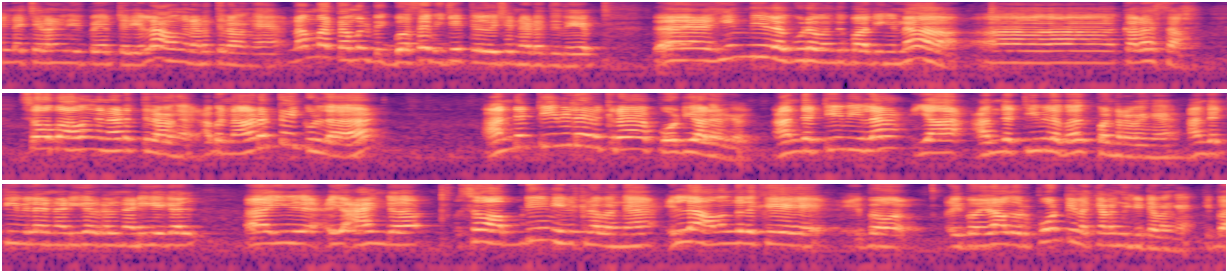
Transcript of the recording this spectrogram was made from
என்ன சேனல் பேர் தெரியல அவங்க நடத்துகிறாங்க நம்ம தமிழ் பிக் பாஸை விஜய் டெலிவிஷன் நடத்துது. ஹிந்தியில் ஹிந்தியில கூட வந்து பார்த்தீங்கன்னா கலர்ஸா ஸோ அப்போ அவங்க நடத்துகிறாங்க அப்போ நடத்தைக்குள்ள அந்த டிவியில் இருக்கிற போட்டியாளர்கள் அந்த டிவியில் யா அந்த டிவியில் ஒர்க் பண்ணுறவங்க அந்த டிவியில் நடிகர்கள் நடிகைகள் ஆங்கர் ஸோ அப்படின்னு இருக்கிறவங்க இல்லை அவங்களுக்கு இப்போ இப்போ ஏதாவது ஒரு போட்டியில் கலந்துக்கிட்டவங்க இப்போ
